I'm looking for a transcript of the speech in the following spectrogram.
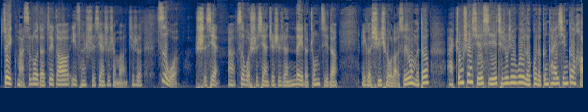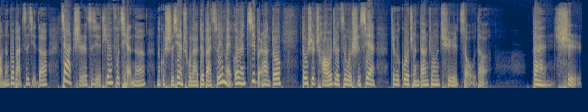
最马斯洛的最高一层实现是什么？就是自我。实现啊，自我实现，这是人类的终极的一个需求了。所以，我们都哎，终身学习，其实就为了过得更开心、更好，能够把自己的价值、自己的天赋潜能能够实现出来，对吧？所以，每个人基本上都都是朝着自我实现这个过程当中去走的。但是，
